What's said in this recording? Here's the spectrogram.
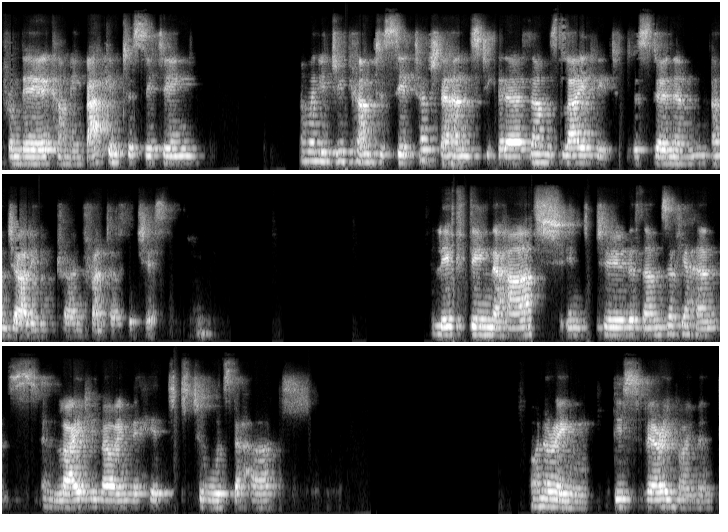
From there, coming back into sitting. And when you do come to sit, touch the hands together, thumbs lightly to the sternum, Anjali Mudra in front of the chest. lifting the heart into the thumbs of your hands and lightly bowing the head towards the heart. Honoring this very moment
